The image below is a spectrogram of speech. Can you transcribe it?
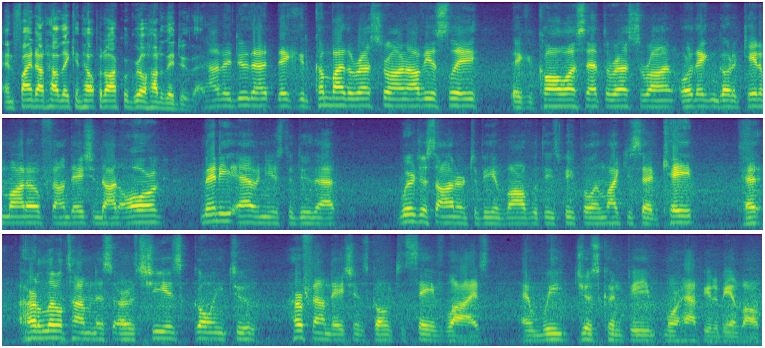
and find out how they can help at Aqua Grill, how do they do that? How they do that, they could come by the restaurant, obviously. They could call us at the restaurant, or they can go to kateamatofoundation.org. Many avenues to do that. We're just honored to be involved with these people. And like you said, Kate, her little time on this earth, she is going to her foundation is going to save lives, and we just couldn't be more happy to be involved.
